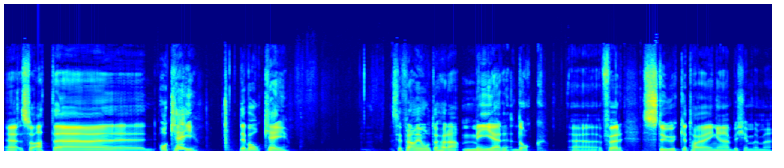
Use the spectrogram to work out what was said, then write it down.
Eh, så att... okej. Okay. Det var okej. Okay ser fram emot att höra mer dock. Eh, för stuket har jag inga bekymmer med.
